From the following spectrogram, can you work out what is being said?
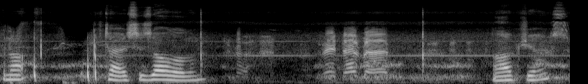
Şuna telsizi alalım. Right there, man. Ne yapacağız?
